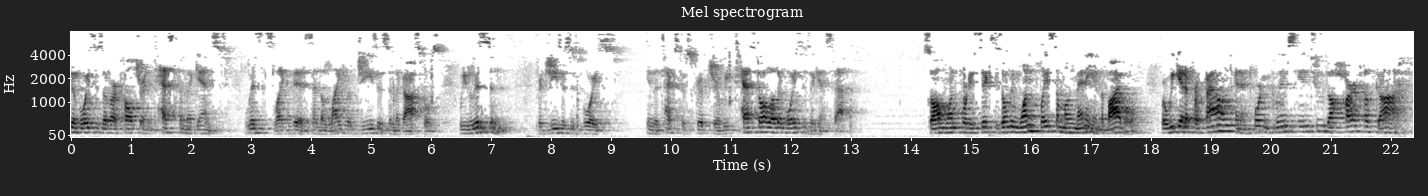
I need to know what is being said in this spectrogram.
the voices of our culture, and test them against lists like this and the life of Jesus in the Gospels. We listen for Jesus' voice in the text of Scripture. We test all other voices against that. Psalm 146 is only one place among many in the Bible where we get a profound and important glimpse into the heart of God.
